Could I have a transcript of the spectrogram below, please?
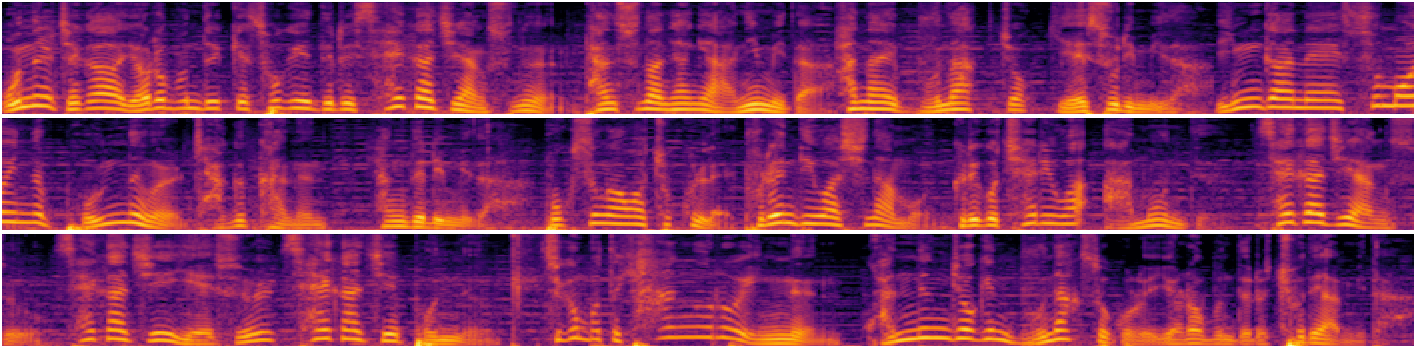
오늘 제가 여러분들께 소개해드릴 세 가지 향수는 단순한 향이 아닙니다. 하나의 문학적 예술입니다. 인간의 숨어있는 본능을 자극하는 향들입니다. 복숭아와 초콜릿, 브랜디와 시나몬, 그리고 체리와 아몬드. 세 가지 향수, 세 가지의 예술, 세 가지의 본능. 지금부터 향으로 읽는 관능적인 문학 속으로 여러분들을 초대합니다.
